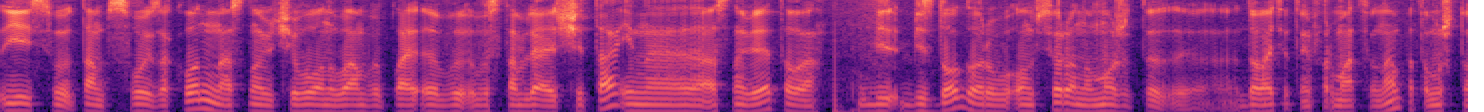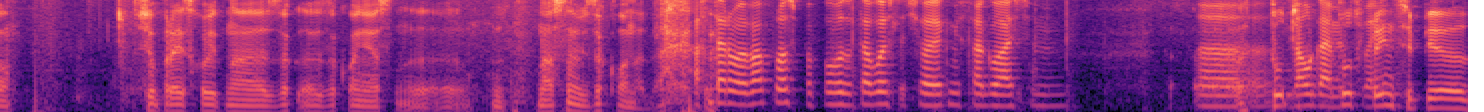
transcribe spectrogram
есть там свой закон, на основе чего он вам э, выставляет счета, и на основе этого без договора он все равно может э, давать эту информацию нам, потому что все происходит на законе, на основе закона. Да. А второй вопрос по поводу того, если человек не согласен э, тут, долгами Тут, своими. в принципе,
